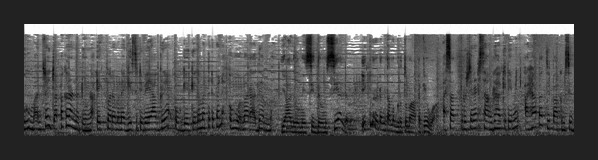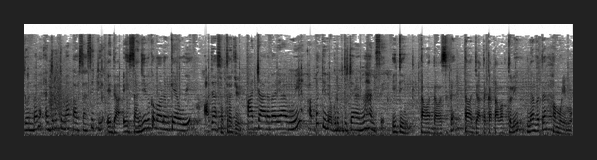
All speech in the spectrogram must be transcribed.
ඔහු මන්ත්‍රය ජප කරන්නට උනා. එක්වරම නැගී සිටි ව්‍යාග්‍රය ඔහුගේ ගෙල මතට පැන ඔහුව මරා දැම්මා. යාළුවෝ මේ සිද්ධ වුණු සියල්ලම ඉක්මනටම තම ගුරුතුමාට කිව්වා. අසත්පුරුෂනට සංග්‍රහ කිරීමෙන් අයහපත් විපාකම සිදුවන බව ඇදුරුතුමා පවසා සිටියා. එදා ඒ සංජීවක මානවකයා වූයේ අජාසත් රජුයි. ආචාරවරයා වූයේ අප තිලෝගුරු බුදුචාරන් වහන්සේ. ඉතින් තවත් දවසක තවත් ජාතක කතාවක් තුළින් නැවත හමුවෙමු.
